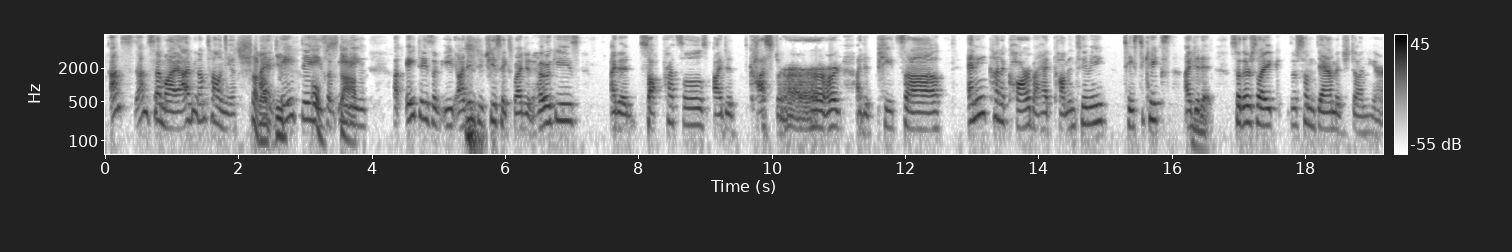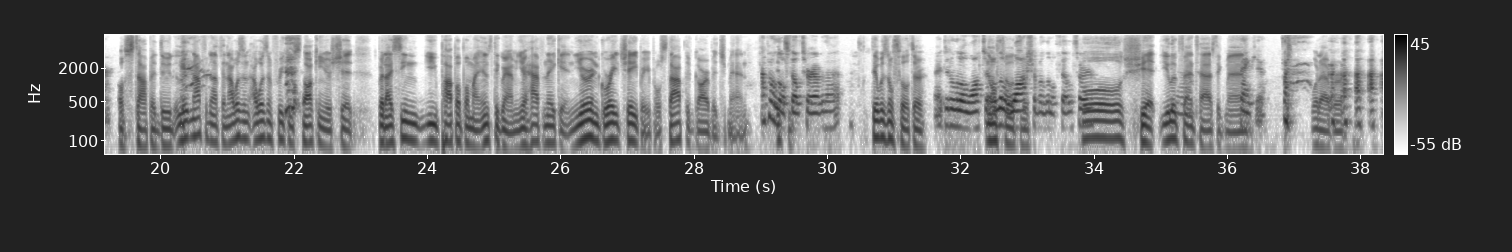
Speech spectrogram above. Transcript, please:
I'm I'm semi. I mean, I'm telling you, Shut I up, had dude. eight days Oh, of stop. eating. Uh, eight days of eating. I didn't do cheesecakes, but I did hoagies. I did soft pretzels. I did custard. I did pizza. Any kind of carb I had coming to me. Tastykakes. I did Mhm. it. So there's like there's some damage done here. Oh, stop it, dude. Not for nothing. I wasn't. I wasn't freaking stalking your shit, but I seen you pop up on my Instagram. You're half naked and you're in great shape, April. Stop the garbage, man. I put a little It's- filter over that. There was no filter. I did a little water, No a little filter. wash of a little filter. Bullshit. You look Yeah. fantastic, man. Thank you. Whatever.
